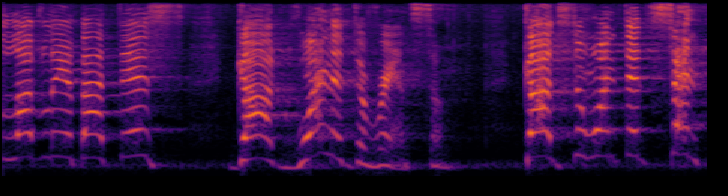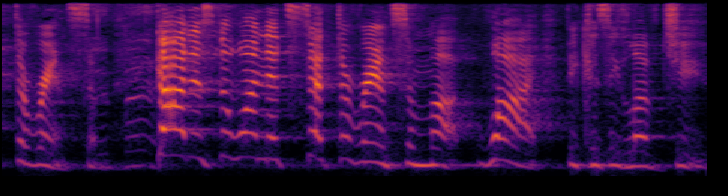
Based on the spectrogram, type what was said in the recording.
lovely about this? God wanted the ransom. God's the one that sent the ransom. God is the one that set the ransom up. Why? Because he loved you.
